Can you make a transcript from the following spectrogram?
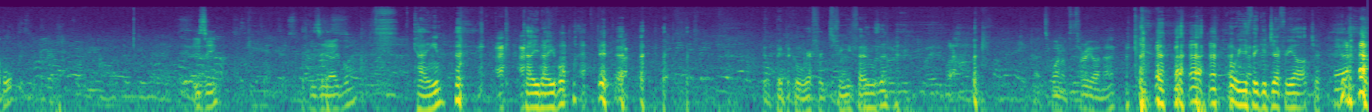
Abel? Is he? Is he able? Kane? Kane Abel? Biblical reference for you fans there. Well, that's one of three I know. or you think of Jeffrey Archer? I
